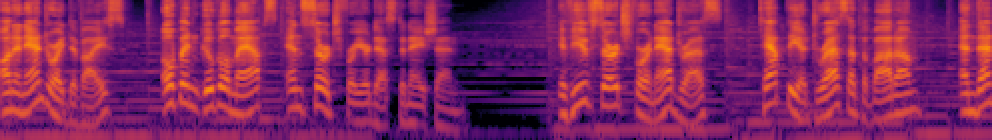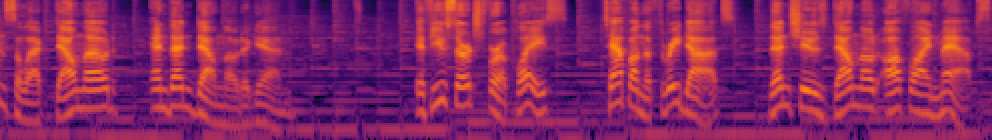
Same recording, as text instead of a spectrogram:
On an Android device, open Google Maps and search for your destination. If you've searched for an address, tap the address at the bottom and then select Download and then download again. If you searched for a place, tap on the three dots, then choose Download Offline Maps,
